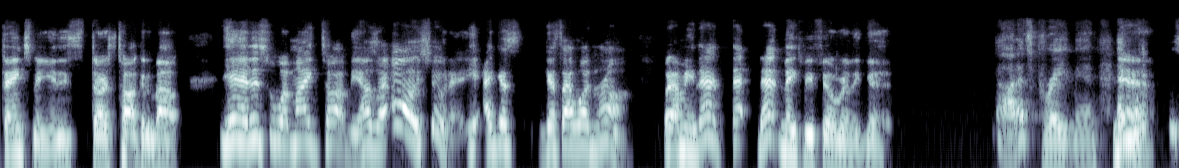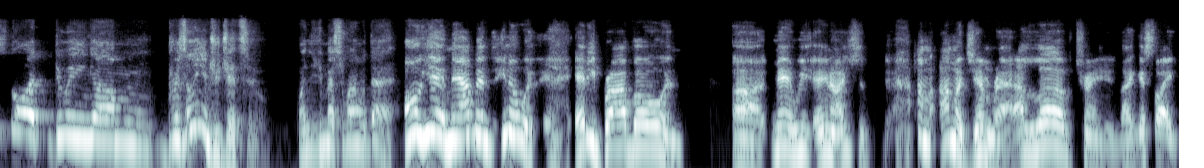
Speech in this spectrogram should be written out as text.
thanks me and he starts talking about yeah, this is what Mike taught me. I was like, oh shoot, I guess guess I wasn't wrong. But I mean that that that makes me feel really good. Oh, that's great, man. Yeah. And when did you start doing um, Brazilian Jiu Jitsu? When did you mess around with that? Oh yeah, man. I've been, you know, with Eddie Bravo and uh man, we you know, I used to I'm I'm a gym rat. I love training. Like it's like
